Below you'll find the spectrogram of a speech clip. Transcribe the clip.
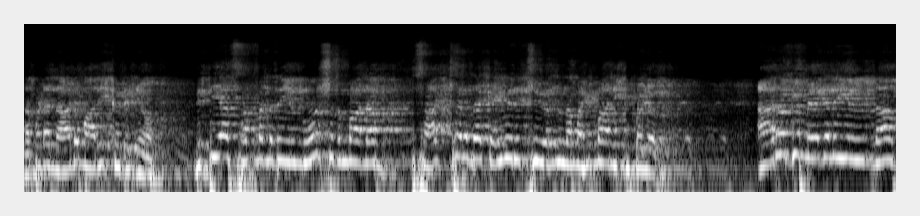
നമ്മുടെ നാട് മാറിക്കഴിഞ്ഞു. വിദ്യാസമ്പന്നതയിൽ നൂറ് ശതമാനം സാക്ഷരത കൈവരിച്ചു എന്ന് നാം അഭിമാനിക്കുമ്പോഴും ആരോഗ്യ മേഖലയിൽ നാം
